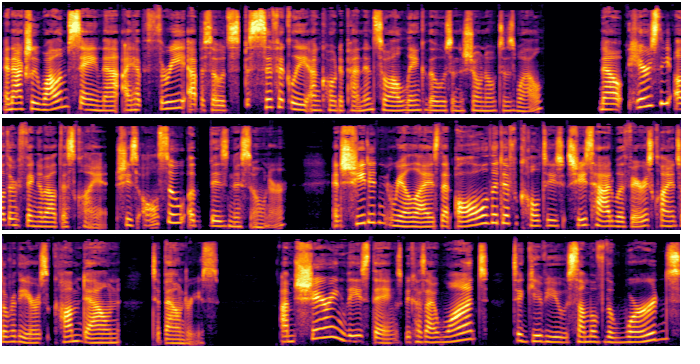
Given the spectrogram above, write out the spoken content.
And actually, while I'm saying that, I have three episodes specifically on codependence, so I'll link those in the show notes as well. Now, here's the other thing about this client. She's also a business owner. And she didn't realize that all the difficulties she's had with various clients over the years come down to boundaries. I'm sharing these things because I want to give you some of the words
